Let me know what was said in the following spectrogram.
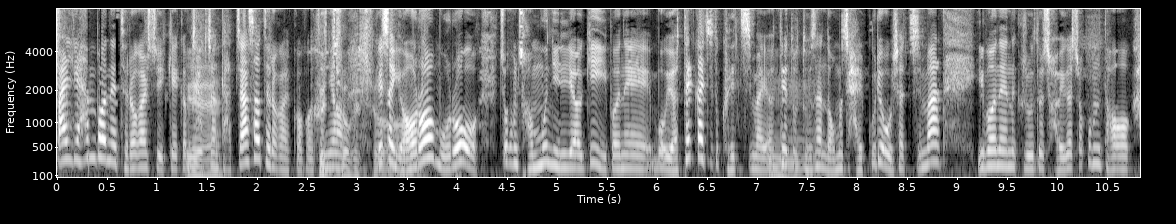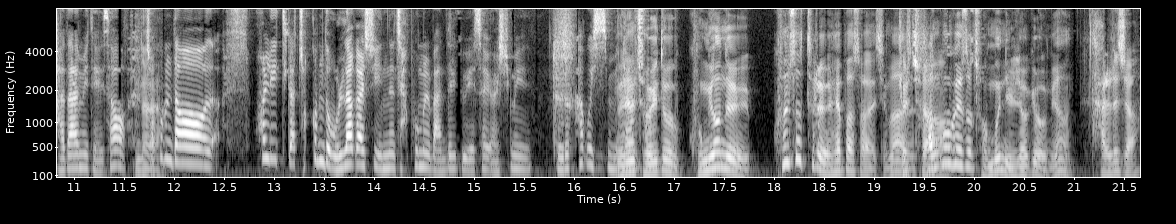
빨리 한 번에 들어갈 수 있게끔 예. 작전 다 짜서 들어갈 거거든요. 그렇죠, 그렇죠. 그래서 여러모로 조금 전문 인력이 이번에 뭐 여태까지도 그랬지만 여태도 음. 도산 너무 잘 꾸려 오셨지만 이번에는 그래도 저희가 조금 더 가담이 돼서 네. 조금 더 퀄리티가 조금 더 올라갈 수 있는 작품을 만들기 위해서 열심히 노력하고 있습니다. 왜냐면 저희도 공연을 콘서트를 해봐서 알지만 그렇죠. 한국에서 전문 인력이 오면 다르죠.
